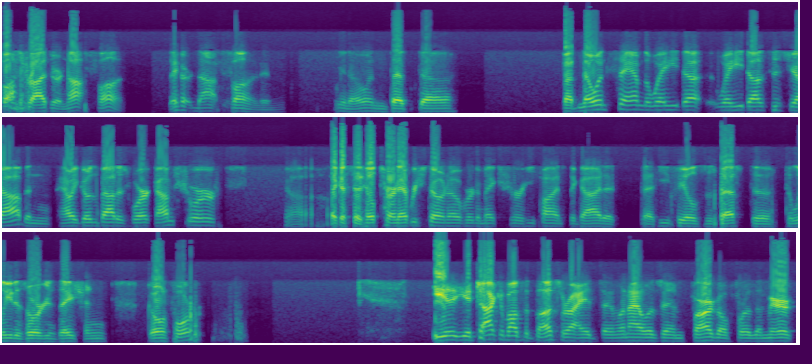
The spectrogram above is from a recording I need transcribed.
bus rides are not fun. They are not fun, and you know, and that uh, but knowing Sam the way he does way he does his job and how he goes about his work, I'm sure, uh, like I said, he'll turn every stone over to make sure he finds the guy that that he feels is best to to lead his organization going forward. You you talk about the bus rides, and when I was in Fargo for the Mir-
